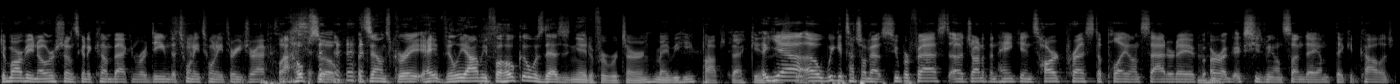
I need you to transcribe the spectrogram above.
DeMarvion Overshown's going to come back and redeem the 2023 draft class. I hope so. that sounds great. Hey, Viliami Fehoko was designated for return. Maybe he pops back in. Yeah, uh, we could touch on that super fast. Uh, Johnathan Hankins hard pressed to play on Saturday, Mm-hmm. or excuse me, on Sunday. I'm thinking college.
